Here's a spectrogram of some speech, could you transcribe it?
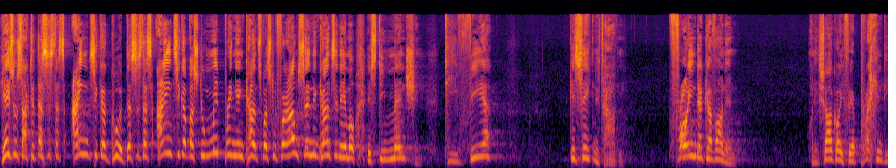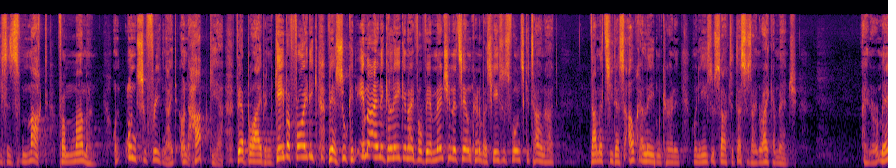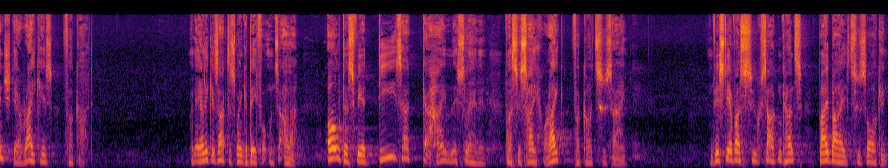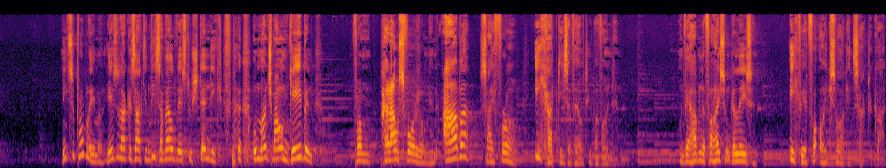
Jesus sagte, das ist das einzige Gut, das ist das einzige, was du mitbringen kannst, was du voraussenden kannst in den Himmel, ist die Menschen, die wir gesegnet haben, Freunde gewonnen. Und ich sage euch, wir brechen dieses Markt vom Mammon und Unzufriedenheit und Habgier. Wir bleiben geberfreudig. Wir suchen immer eine Gelegenheit, wo wir Menschen erzählen können, was Jesus für uns getan hat, damit sie das auch erleben können. Und Jesus sagte, das ist ein reicher Mensch. Ein Mensch, der reich ist vor Gott. Und ehrlich gesagt, das ist mein Gebet für uns alle. Oh, dass wir dieser Geheimnis lernen, was es heißt, reich vor Gott zu sein. Und wisst ihr, was du sagen kannst? Bye bye zu Sorgen. Nicht zu Problemen. Jesus hat gesagt, in dieser Welt wirst du ständig und manchmal umgeben von Herausforderungen. Aber sei froh, ich habe diese Welt überwunden. Und wir haben eine Verheißung gelesen. Ich werde für euch sorgen, sagte Gott.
